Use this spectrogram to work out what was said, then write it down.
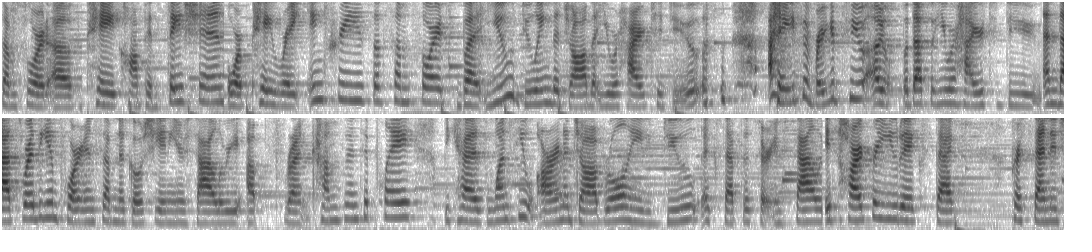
some sort of pay compensation or pay rate increase of some sorts, but you doing the job that you were hired to do, I hate to break it to you, but that's what you were hired to do. And that's where the importance of negotiating your salary up front comes into play because once you are in a job role and you do accept a certain salary, it's hard for you to expect percentage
